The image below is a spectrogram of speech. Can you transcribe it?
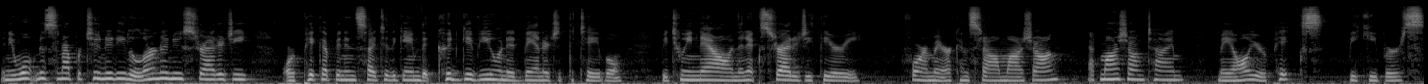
and you won't miss an opportunity to learn a new strategy or pick up an insight to the game that could give you an advantage at the table between now and the next strategy theory for American style Mahjong at Mahjong time. May all your picks be keepers.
